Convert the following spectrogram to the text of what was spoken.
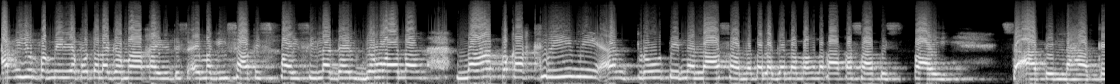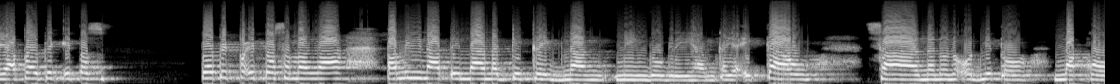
ang iyong pamilya po talaga mga kainitis ay maging satisfied sila dahil gawa ng napaka-creamy and fruity na lasa na talaga namang nakakasatisfy sa atin lahat. Kaya perfect ito Perfect po ito sa mga pamilya natin na nagkikrave ng mango graham. Kaya ikaw, sa nanonood nito, nako,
